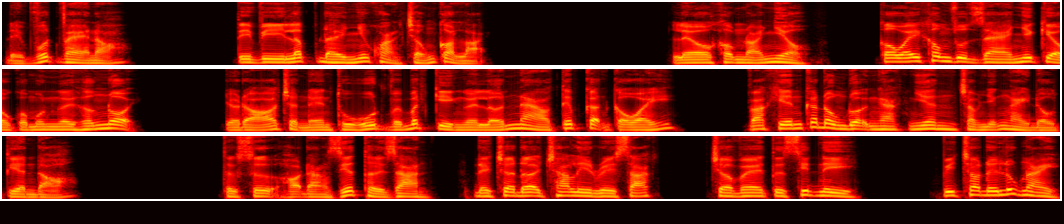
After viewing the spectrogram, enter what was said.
để vuốt ve nó. TV lấp đầy những khoảng trống còn lại. Leo không nói nhiều, cậu ấy không rụt rè như kiểu của một người hướng nội. Điều đó trở nên thu hút với bất kỳ người lớn nào tiếp cận cậu ấy và khiến các đồng đội ngạc nhiên trong những ngày đầu tiên đó. Thực sự họ đang giết thời gian để chờ đợi Charlie Resac trở về từ Sydney, vì cho đến lúc này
